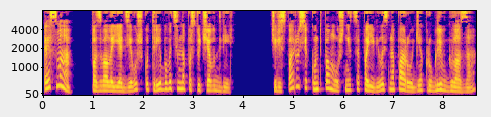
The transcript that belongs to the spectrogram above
«Эсма!» — позвала я девушку, требовательно постучав в дверь. Через пару секунд помощница появилась на пороге, округлив глаза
